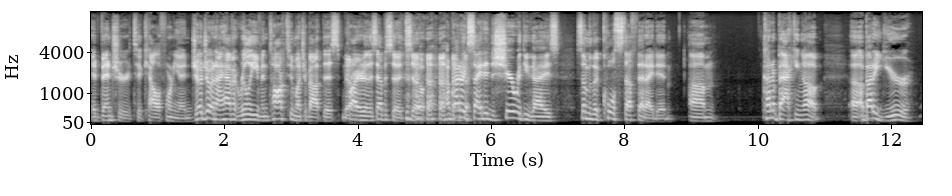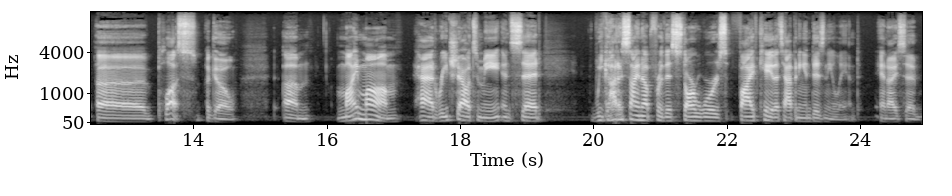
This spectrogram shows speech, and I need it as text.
adventure to California. And JoJo and I haven't really even talked too much about this No. prior to this episode, so I'm kind of excited to share with you guys some of the cool stuff that I did. Um, kind of backing up, uh, about a year uh, plus ago, um, my mom had reached out to me and said, "We got to sign up for this Star Wars 5K that's happening in Disneyland." And I said,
